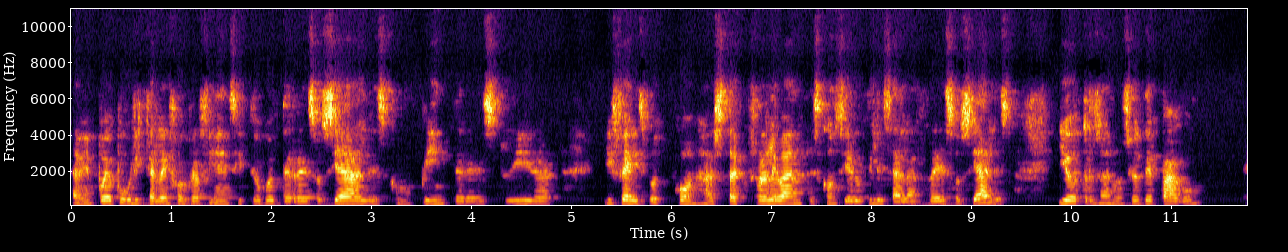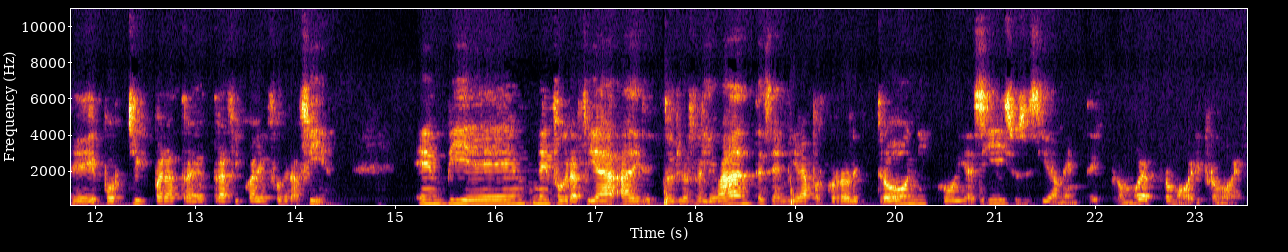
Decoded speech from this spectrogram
También puede publicar la infografía en sitios web de redes sociales como Pinterest, Twitter y Facebook con hashtags relevantes. Considera utilizar las redes sociales y otros anuncios de pago eh, por clic para traer tráfico a la infografía. Envíe la infografía a directorios relevantes, envíela por correo electrónico y así sucesivamente. Promover, promover y promover.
